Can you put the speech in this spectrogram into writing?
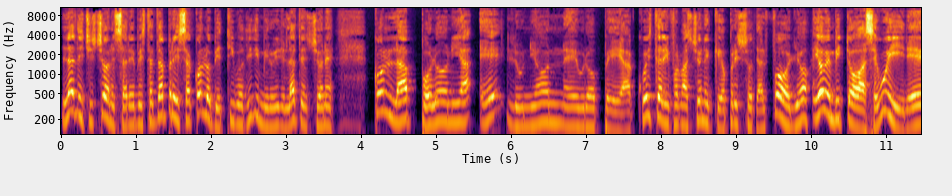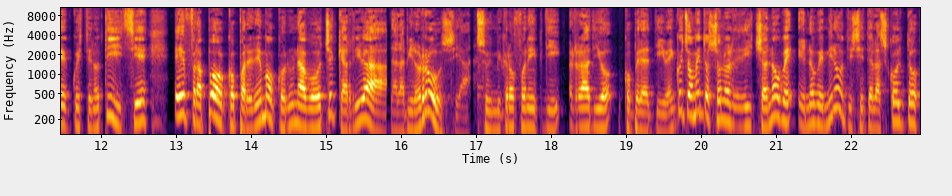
la decisione sarebbe stata presa con l'obiettivo di diminuire la tensione con la Polonia e l'Unione Europea. Questa è l'informazione che ho preso dal foglio io vi invito a seguire queste notizie e fra poco parleremo con una voce che arriva dalla Bielorussia sui microfoni di Radio Cooperativa. In questo momento sono le 19 e 9 minuti, siete all'ascolto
